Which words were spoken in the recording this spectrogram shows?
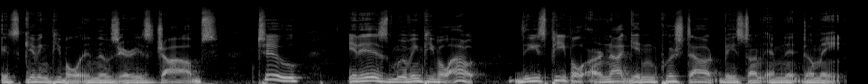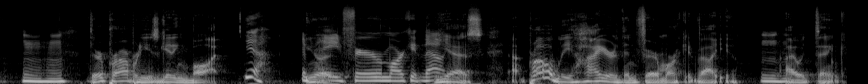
it's giving people in those areas jobs. Two, it is moving people out. These people are not getting pushed out based on eminent domain. Mm-hmm. Their property is getting bought. Yeah. And You know- paid fair market value. Yes, uh, probably higher than fair market value, I would think.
